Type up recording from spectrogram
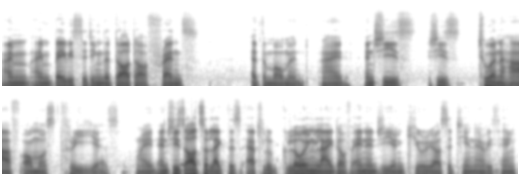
I'm I'm babysitting the daughter of friends at the moment, right? And she's she's two and a half, almost three years, right? And she's also like this absolute glowing light of energy and curiosity and everything.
